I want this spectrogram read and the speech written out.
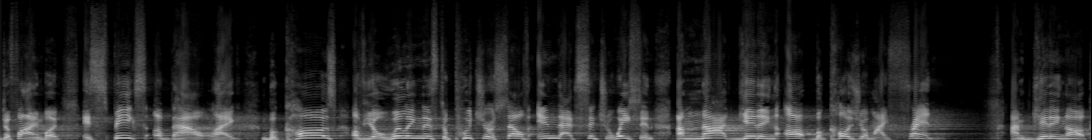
define, but it speaks about like because of your willingness to put yourself in that situation, I'm not getting up because you're my friend. I'm getting up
